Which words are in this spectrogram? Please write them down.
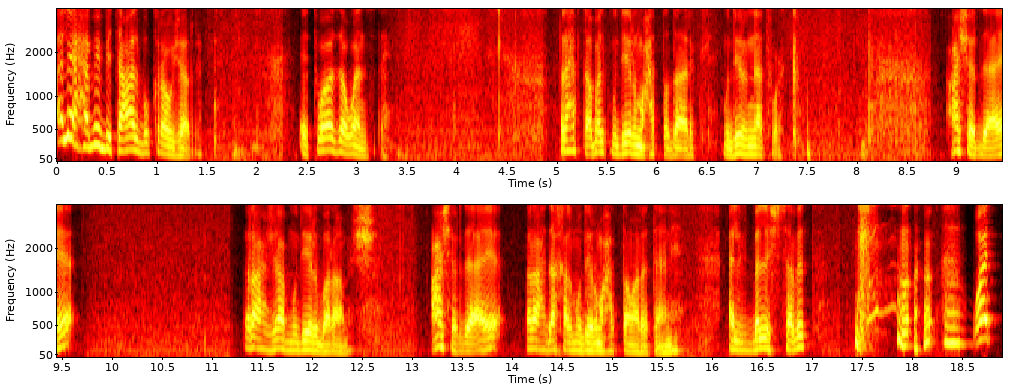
قال لي يا حبيبي تعال بكرة وجرب. It was a Wednesday. رحت قابلت مدير المحطة directly مدير ال network. عشر دقايق راح جاب مدير البرامج. عشر دقايق راح دخل مدير المحطة مرة تانية. قال لي بتبلش سبت what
